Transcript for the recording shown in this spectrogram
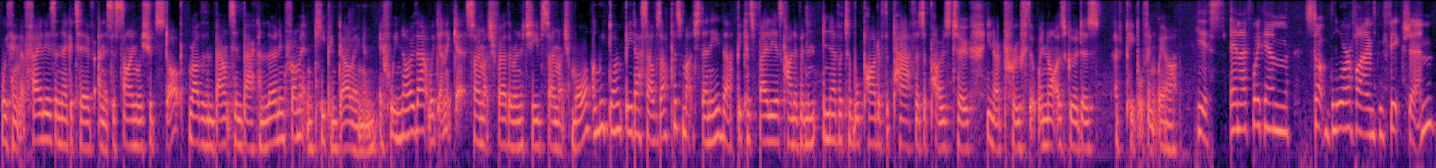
we think that failures are negative and it's a sign we should stop rather than bouncing back and learning from it and keeping going. And if we know that, we're going to get so much further and achieve so much more. And we don't beat ourselves up as much then either because failure is kind of an inevitable part of the path as opposed to, you know, proof that we're not as good as, as people think we are. Yes. And if we can stop glorifying perfection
